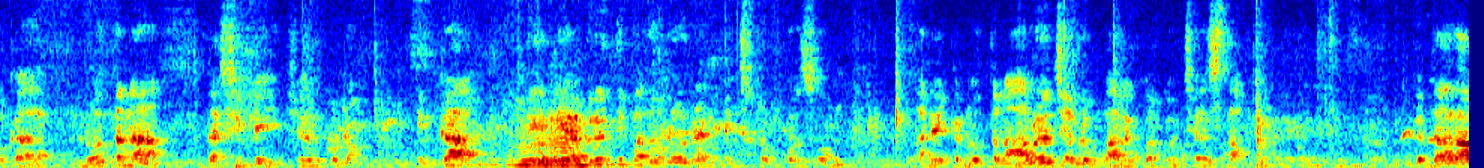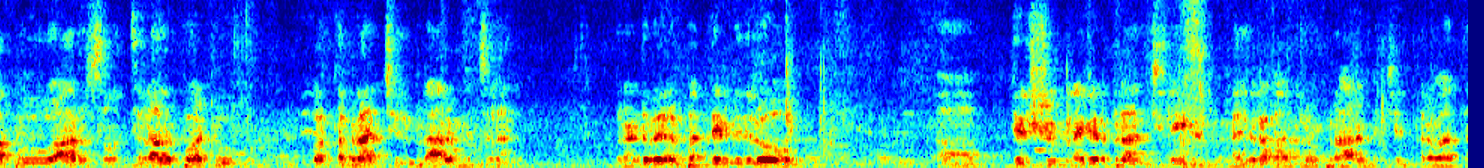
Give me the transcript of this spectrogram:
ఒక నూతన దశకి చేరుకున్నాం. ఇంకా దీన్ని అభివృద్ధి పదంలో నడిపించడం కోసం అనేక నూతన ఆలోచనలు పాలకవర్గం చేస్తాం. దాదాపు ఆరు సంవత్సరాల పాటు కొత్త బ్రాంచీలు ప్రారంభించాలి రెండు వేల పద్దెనిమిదిలో దిల్షుక్ దిల్సుఖ్ నగర్ బ్రాంచ్ని హైదరాబాద్లో ప్రారంభించిన తర్వాత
